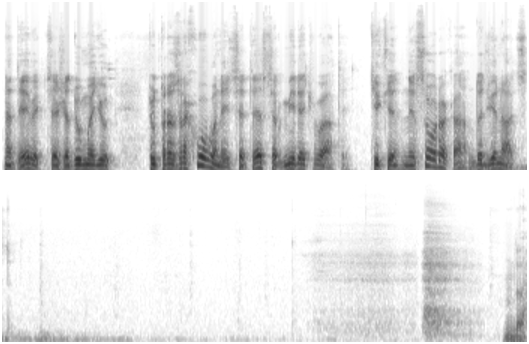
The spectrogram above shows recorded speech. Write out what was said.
На 9. Це ж, я думаю, тут розрахований це тестер мірять вати. Тільки не 40, а до 12. Да.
